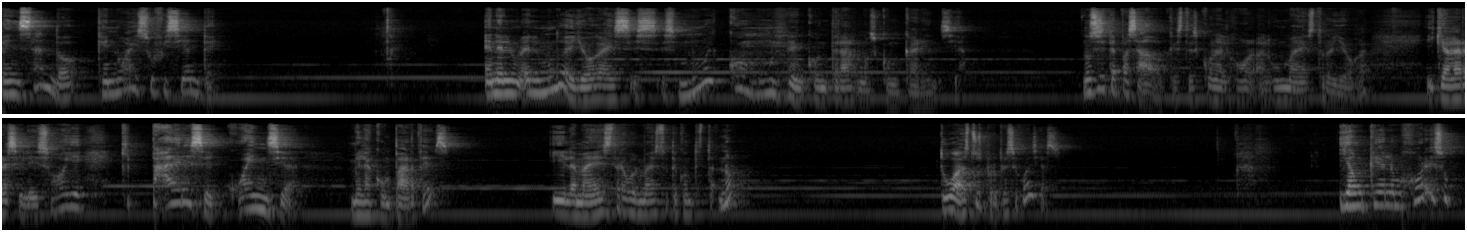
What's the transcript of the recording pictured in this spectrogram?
pensando que no hay suficiente. En el, mundo de yoga es, es muy común encontrarnos con carencia. No sé si te ha pasado que estés con algún maestro de yoga y que agarres y le dices, oye, qué padre secuencia, ¿me la compartes? Y la maestra o el maestro te contesta, no, tú haz tus propias secuencias. Y aunque a lo mejor eso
